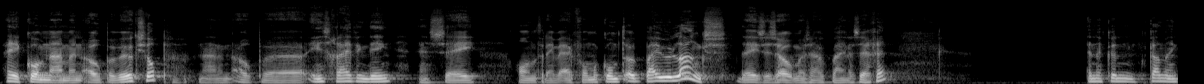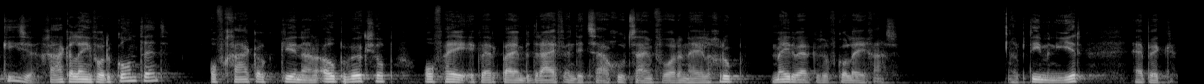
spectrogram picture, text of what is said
hey, kom naar mijn open workshop, naar een open inschrijving ding. En C, 101 werk voor me komt ook bij u langs, deze zomer zou ik bijna zeggen. En dan kan, kan men kiezen, ga ik alleen voor de content of ga ik ook een keer naar een open workshop of hey, ik werk bij een bedrijf en dit zou goed zijn voor een hele groep medewerkers of collega's. Op die manier heb ik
